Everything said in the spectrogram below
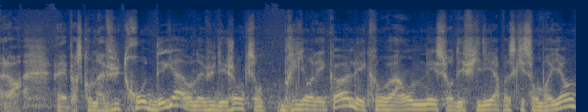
Alors, eh, parce qu'on a vu trop de dégâts. On a vu des gens qui sont brillants à l'école et qu'on va emmener sur des filières parce qu'ils sont brillants.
